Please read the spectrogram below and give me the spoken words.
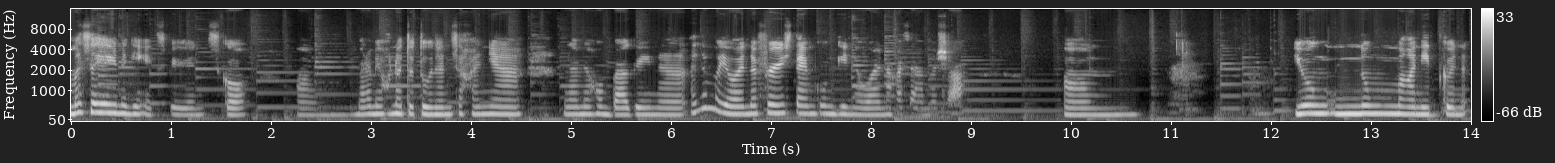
masaya yung naging experience ko. Um, marami akong natutunan sa kanya. Marami akong bagay na, alam mo yon na first time kong ginawa na kasama siya. Um, yung nung mga need ko na,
